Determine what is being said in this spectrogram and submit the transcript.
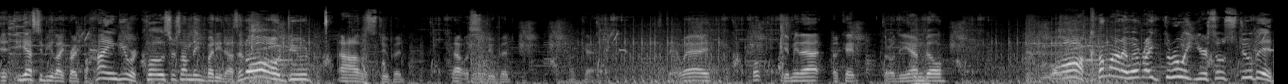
it, he has to be like right behind you or close or something, but he doesn't. Oh dude, ah, that was stupid. That was stupid. Okay, stay away. Oh, give me that. Okay, throw the anvil. Oh come on, I went right through it. You're so stupid.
